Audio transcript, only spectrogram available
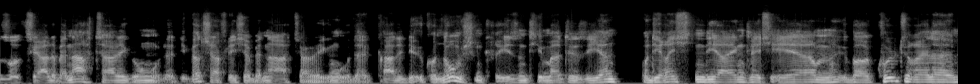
soziale Benachteiligung oder die wirtschaftliche Benachteiligung oder gerade die ökonomischen Krisen thematisieren. Und die Rechten, die eigentlich eher über kulturelle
